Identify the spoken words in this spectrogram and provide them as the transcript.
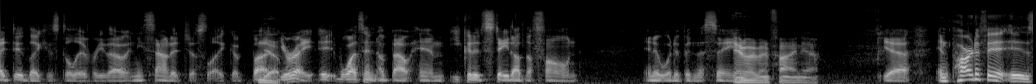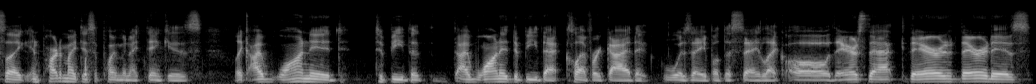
I did like his delivery though, and he sounded just like. A, but Yeah. you're right. It wasn't about him. He could have stayed on the phone, and it would have been the same. It would have been fine, yeah. Yeah. And part of it is like and part of my disappointment I think is like I wanted to be the I wanted to be that clever guy that was able to say like, "Oh, there's that there there it is.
